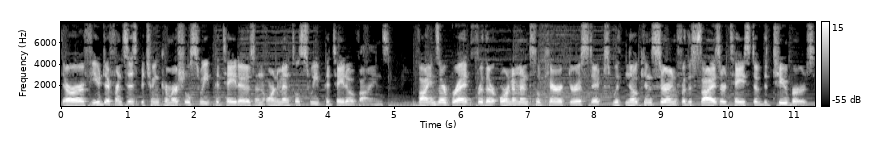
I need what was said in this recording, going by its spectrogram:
There are a few differences between commercial sweet potatoes and ornamental sweet potato vines. Vines are bred for their ornamental characteristics with no concern for the size or taste of the tubers.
